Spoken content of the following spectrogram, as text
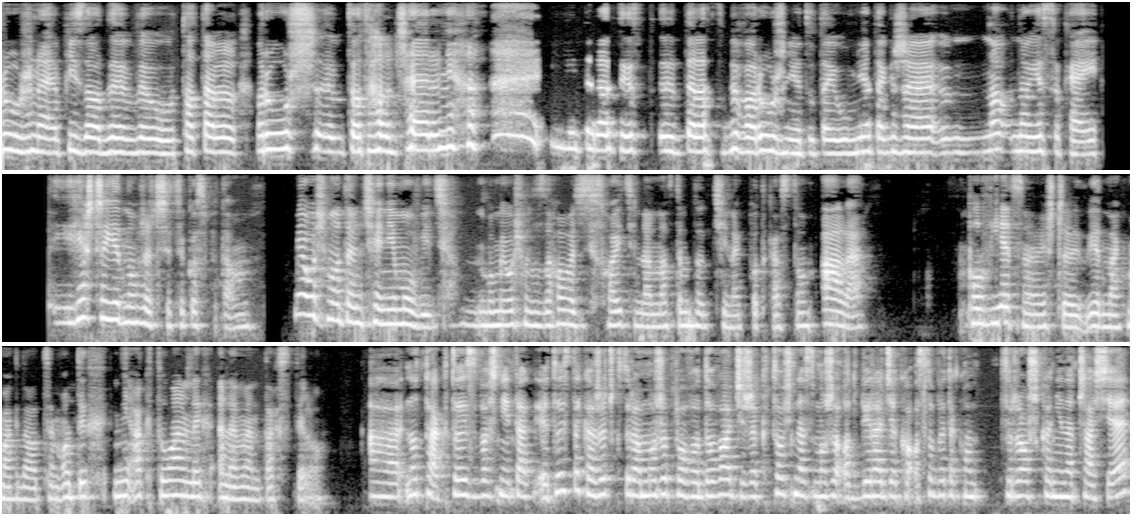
różne epizody, był total róż, total czerń i teraz jest, teraz bywa różnie tutaj u mnie, także no, no jest okej. Jeszcze jedną rzecz się tylko spytam. Miałyśmy o tym cię nie mówić, bo miałyśmy to zachować, słuchajcie, na następny odcinek podcastu, ale powiedzmy jeszcze jednak Magda o tym, o tych nieaktualnych elementach stylu. A, no tak, to jest właśnie tak, to jest taka rzecz, która może powodować, że ktoś nas może odbierać jako osobę taką troszkę nie na czasie.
